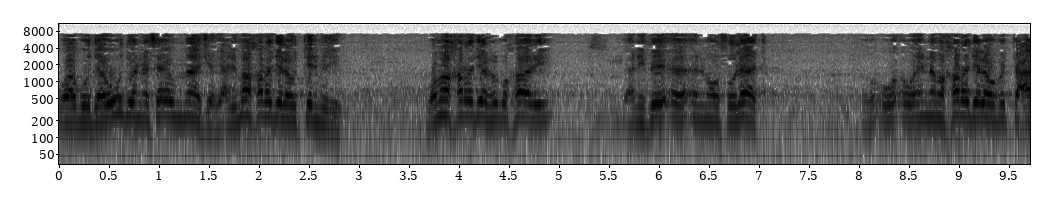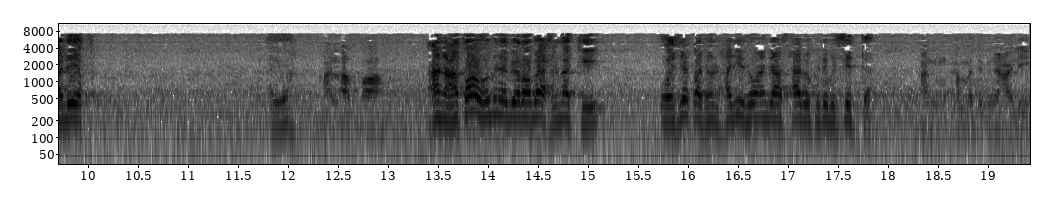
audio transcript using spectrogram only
وأبو داود والنسائي بن ماجه. يعني ما خرج له الترمذي وما خرج له البخاري يعني في الموصولات. وإنما خرج له في التعاليق أيوه. عن عطاء. عن عطاء بن أبي رباح المكي وثقة حديثه عند أصحاب الكتب الستة. عن محمد بن علي.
